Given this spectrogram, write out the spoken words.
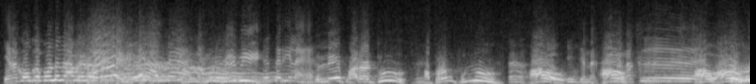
எனக்கு உங்க பொண்ணுதான் வேணும். அண்ணே. இது நம்ம பேபி. தெரியல. முதல்ல பாராட்டு அப்புறம் புண்ணு. ஆவ். எனக்கு- ஆவ். எனக்கு. ஆவ் ஆவ்.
